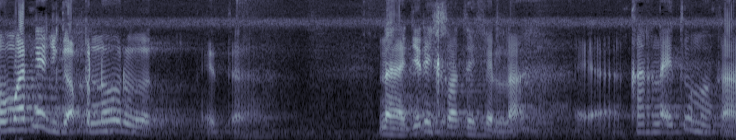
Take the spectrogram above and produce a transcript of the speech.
Umatnya juga penurut gitu. Nah jadi khotifillah ya, karena itu maka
